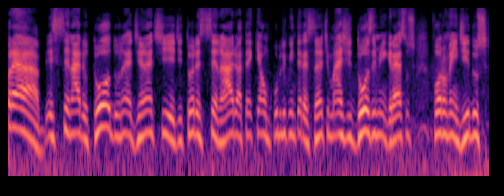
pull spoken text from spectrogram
para esse cenário todo, né? Diante de todo esse cenário, até que é um público interessante, mais de 12 mil ingressos foram vendidos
